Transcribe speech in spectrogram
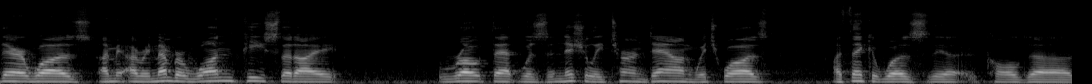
there was, I mean, I remember one piece that I wrote that was initially turned down, which was, I think it was uh, called uh,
